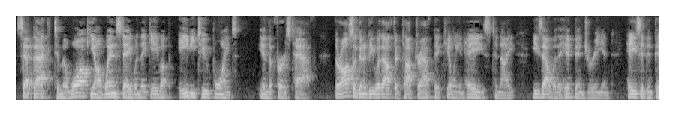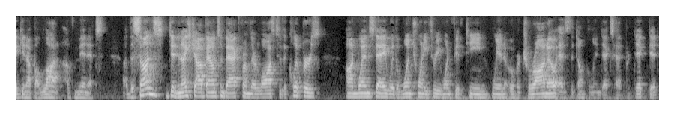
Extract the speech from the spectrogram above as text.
setback to Milwaukee on Wednesday when they gave up 82 points in the first half. They're also going to be without their top draft pick, Killian Hayes, tonight. He's out with a hip injury, and Hayes had been picking up a lot of minutes. Uh, the Suns did a nice job bouncing back from their loss to the Clippers on Wednesday with a 123 115 win over Toronto, as the Dunkel Index had predicted.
